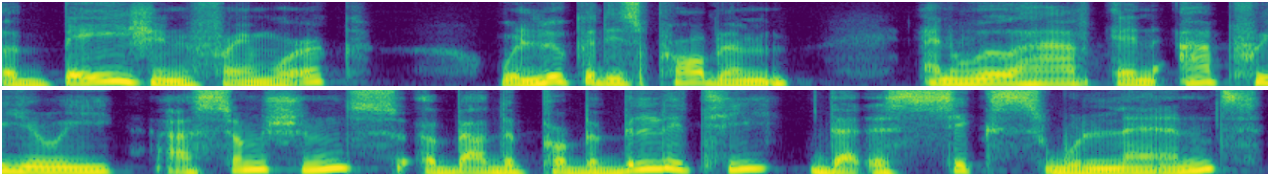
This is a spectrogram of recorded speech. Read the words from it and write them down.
a Bayesian framework will look at this problem and we'll have an a priori assumptions about the probability that a six will land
